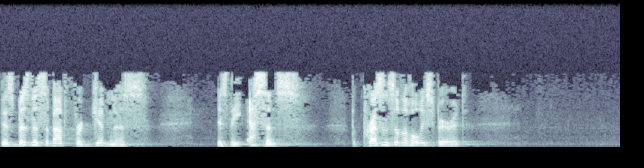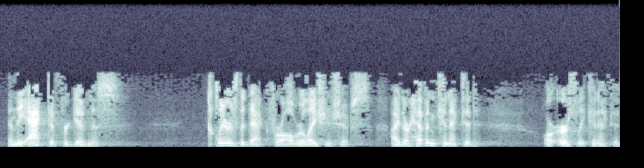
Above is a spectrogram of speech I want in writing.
This business about forgiveness is the essence, the presence of the Holy Spirit, and the act of forgiveness clears the deck for all relationships, either heaven connected or earthly connected.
